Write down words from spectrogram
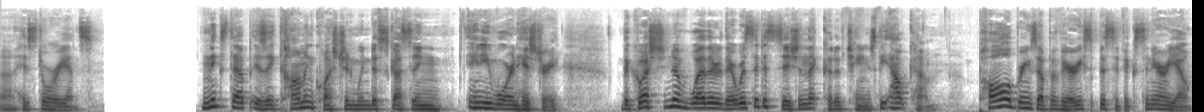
uh, historians. Next up is a common question when discussing any war in history the question of whether there was a decision that could have changed the outcome. Paul brings up a very specific scenario.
